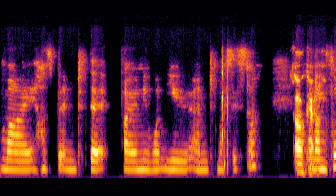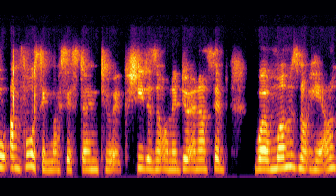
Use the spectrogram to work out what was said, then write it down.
my husband that I only want you and my sister. Okay. And I'm, for- I'm forcing my sister into it because she doesn't want to do it. And I said, well, mum's not here.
